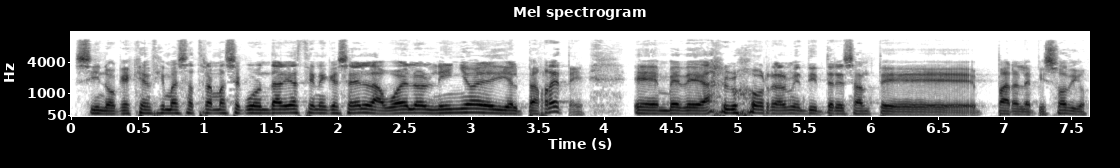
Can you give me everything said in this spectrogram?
sino que es que encima esas tramas secundarias tienen que ser el abuelo, el niño y el perrete, en vez de algo realmente interesante para el episodio.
